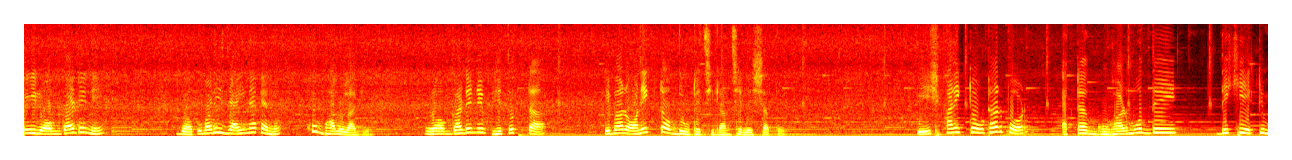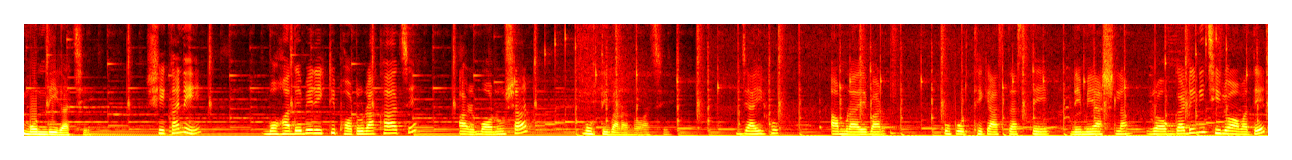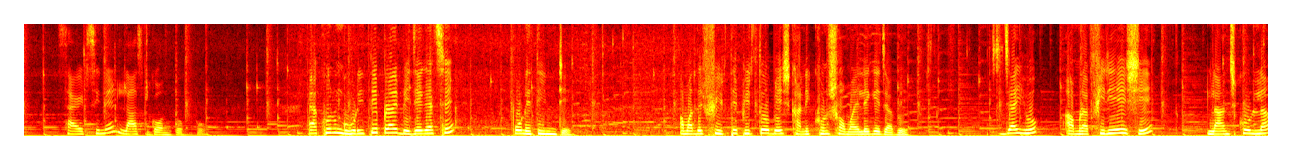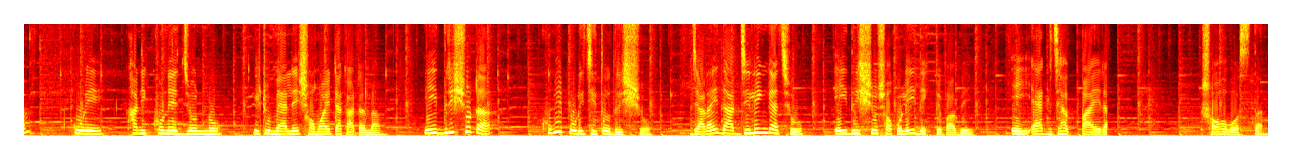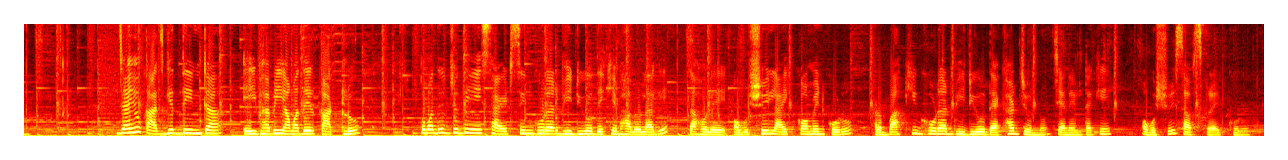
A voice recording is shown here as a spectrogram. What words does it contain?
এই রক গার্ডেনে যতবারই যাই না কেন খুব ভালো লাগে। রক গার্ডেনের ভেতরটা এবার অনেকটা অব্দি উঠেছিলাম ছেলের সাথে। বেশ খানিকটা ওঠার পর একটা গুহার মধ্যে দেখি একটি মন্দির আছে। সেখানে মহাদেবের একটি ফটো রাখা আছে আর মনসার মূর্তি বানানো আছে। যাই হোক, আমরা এবার উপর থেকে আস্তে আস্তে নেমে আসলাম। রক গার্ডেনই ছিল আমাদের সাইট সিনের লাস্ট গন্তব্য। এখন ঘড়িতে প্রায় বেজে গেছে পৌনে তিনটে। আমাদের ফিরতে ফিরতেও বেশ খানিকক্ষণ সময় লেগে যাবে। যাই হোক, আমরা ফিরে এসে লাঞ্চ করলাম, করে খানিকক্ষণের জন্য একটু মেলে সময়টা কাটালাম। এই দৃশ্যটা খুবই পরিচিত দৃশ্য। যারাই দার্জিলিং গেছো, এই দৃশ্য সকলেই দেখতে পাবে। এই এক ঝাঁক পায়রা সহবস্থান। যাই হোক, আজকের দিনটা এইভাবেই আমাদের কাটলো। তোমাদের যদি এই সাইট সিন ঘোরার ভিডিও দেখে ভালো লাগে, তাহলে অবশ্যই লাইক, কমেন্ট করো। আর বাকি ঘোরার ভিডিও দেখার জন্য চ্যানেলটাকে অবশ্যই সাবস্ক্রাইব করো।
